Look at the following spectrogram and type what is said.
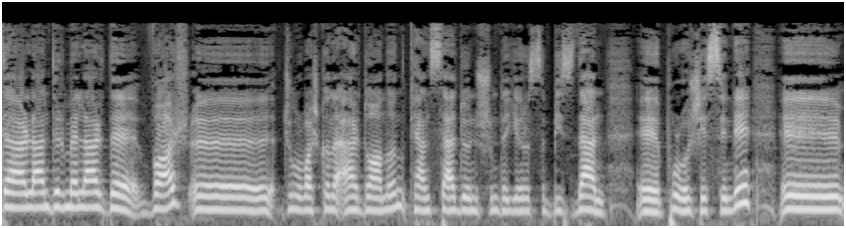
değerlendirmeler de var. E, Cumhurbaşkanı Erdoğan'ın kentsel dönüşümde yarısı bizden e, projesini e,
